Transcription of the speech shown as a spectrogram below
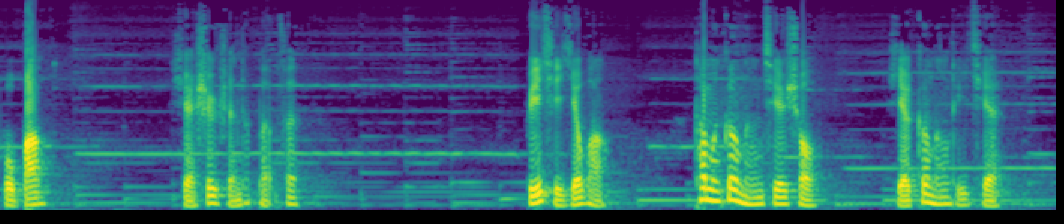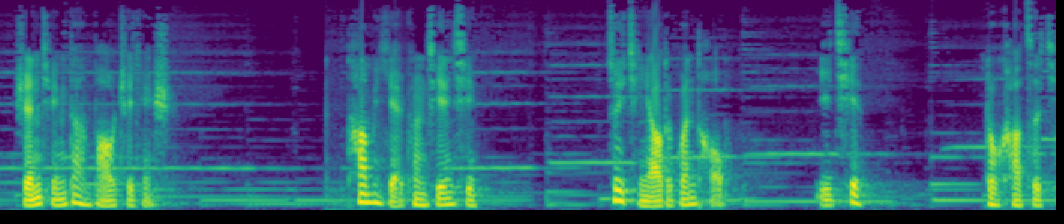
不帮也是人的本分。比起以往，他们更能接受，也更能理解人情淡薄这件事。他们也更坚信，最紧要的关头，一切都靠自己。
